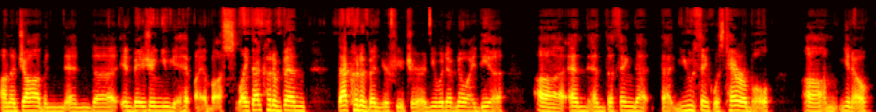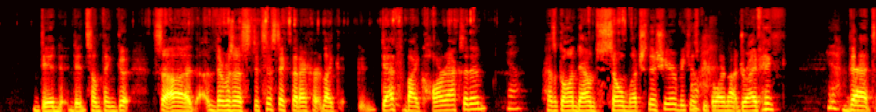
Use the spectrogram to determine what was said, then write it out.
on a job and and uh, in Beijing you get hit by a bus. Like that could have been that could have been your future and you would have no idea uh, and and the thing that that you think was terrible um, you know did did something good. So uh, there was a statistic that I heard, like death by car accident, yeah. has gone down so much this year because oh. people are not driving. Yeah. That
